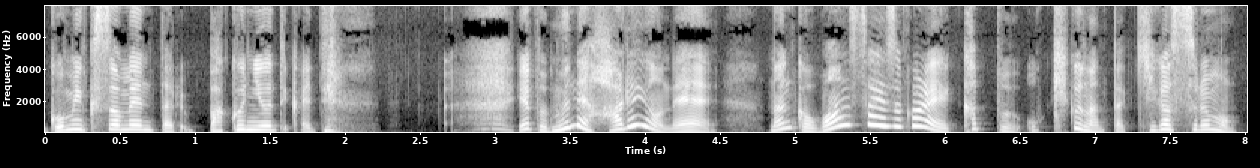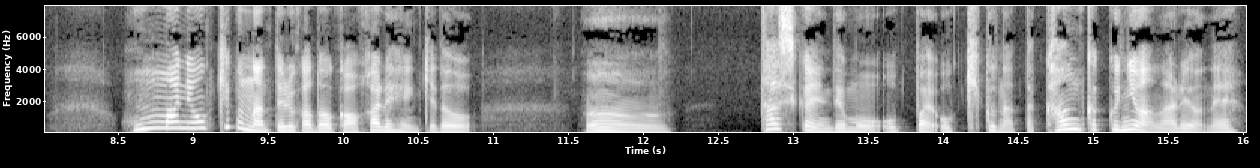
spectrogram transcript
ゴミクソメンタル、爆乳って書いてる。やっぱ胸張るよね。なんかワンサイズぐらいカップ大きくなった気がするもん。ほんまに大きくなってるかどうか分かれへんけど、うん。確かにでもおっぱい大きくなった感覚にはなるよね。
